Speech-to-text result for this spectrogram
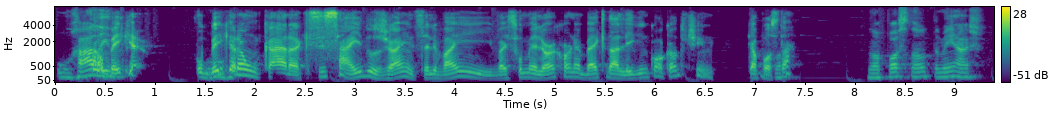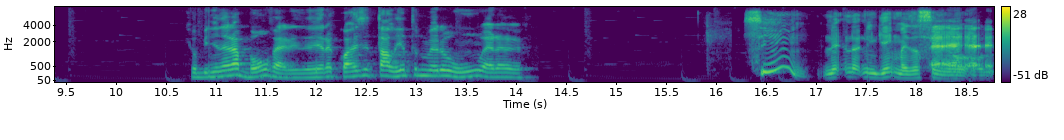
O Ah, Halley. o Baker, o Baker é um cara que se sair dos Giants, ele vai, vai ser o melhor cornerback da liga em qualquer outro time. Quer apostar? Não aposto, não, também acho. Que o menino era bom, velho. Ele era quase talento número um. Era. Sim, N- n- ninguém, mas assim, É, o- é,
